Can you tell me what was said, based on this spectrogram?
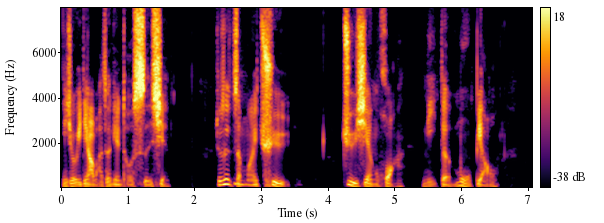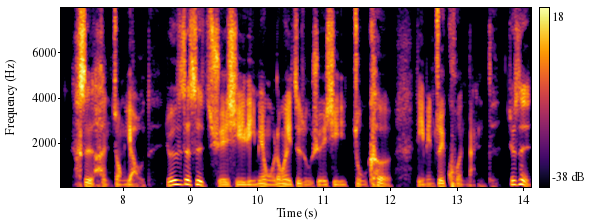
你就一定要把这念头实现，就是怎么去具现化你的目标。是很重要的，就是这是学习里面，我认为自主学习主课里面最困难的，就是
